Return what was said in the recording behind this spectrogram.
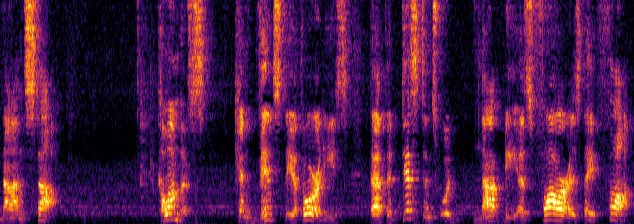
nonstop. Columbus convinced the authorities that the distance would not be as far as they thought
